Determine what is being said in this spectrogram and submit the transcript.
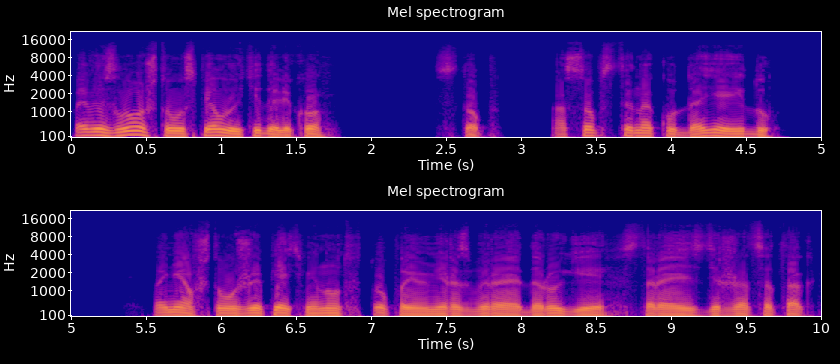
Повезло, что успел уйти далеко. Стоп. А, собственно, куда я иду? Поняв, что уже пять минут топаю, не разбирая дороги, стараясь держаться так,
